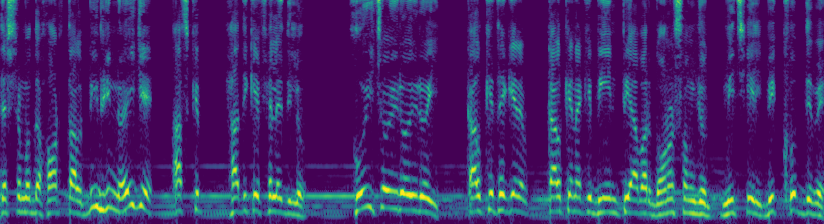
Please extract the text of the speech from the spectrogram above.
দেশের মধ্যে হরতাল, বিভিন্ন, এই যে আজকে হাদিকে ফেলে দিল। হইচই রই রই, কালকে থেকে, কালকে নাকি বিএনপি আবার গণসংযোগ, মিছিল, বিক্ষোভ দেবে।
